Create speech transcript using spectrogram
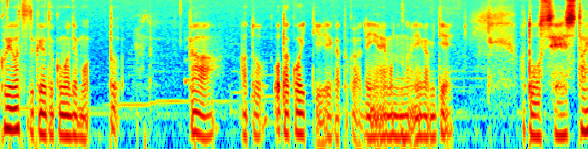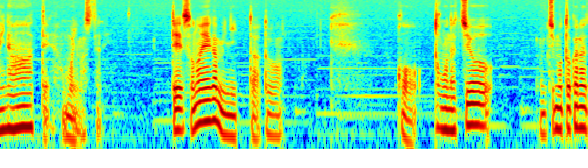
恋は続くよどこまでもと。かあと「オタ恋」っていう映画とか恋愛ものの映画見て同棲したいなーって思いましたね。でその映画見に行った後こう友達を地元から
